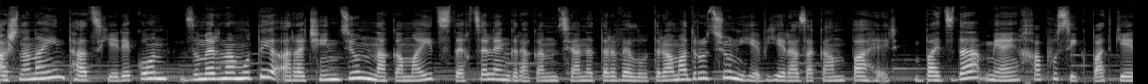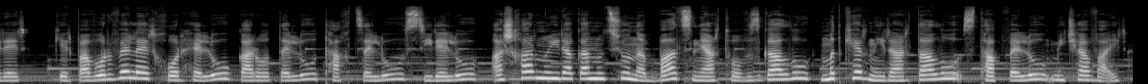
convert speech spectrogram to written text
Աշնանային թաց երեկոն ձմեռնամուտի առաջին ձյունն ակամայից ստեղծել են գրականությանը տրվելու տրամադրություն եւ երազական պահեր, բայց դա միայն խափուսիկ պատկեր էր, կերպավորվել էր խորհելու, կարոտելու, թախծելու, սիրելու, աշխարհն ու իրականությունը բաց նյարդով զգալու, մտքերն իրար տալու, սթափվելու միջավայր։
